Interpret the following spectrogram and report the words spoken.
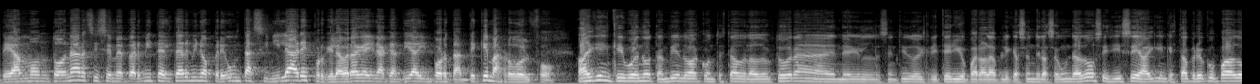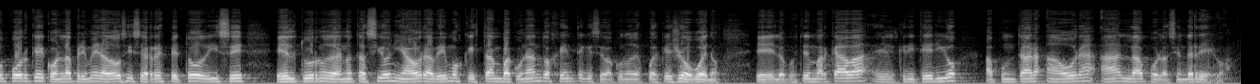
de amontonar, si se me permite el término, preguntas similares, porque la verdad que hay una cantidad importante. ¿Qué más, Rodolfo? Alguien que, bueno, también lo ha contestado la doctora en el sentido del criterio para la aplicación de la segunda dosis, dice alguien que está preocupado porque con la primera dosis se respetó, dice, el turno de anotación y ahora vemos que están vacunando a gente que se vacunó después que yo. Bueno, eh, lo que usted marcaba, el criterio, apuntar ahora a la población de riesgo.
